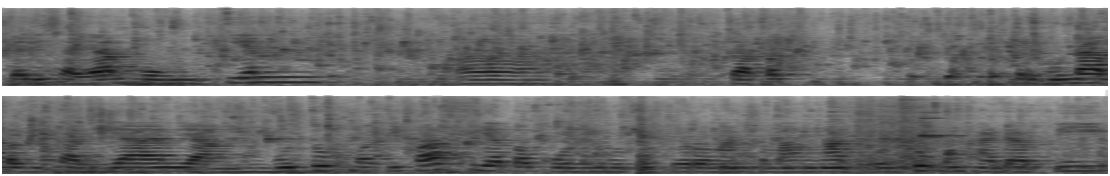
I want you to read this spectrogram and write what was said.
dari saya. Mungkin eh, dapat berguna bagi kalian yang butuh motivasi ataupun butuh dorongan semangat untuk menghadapi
